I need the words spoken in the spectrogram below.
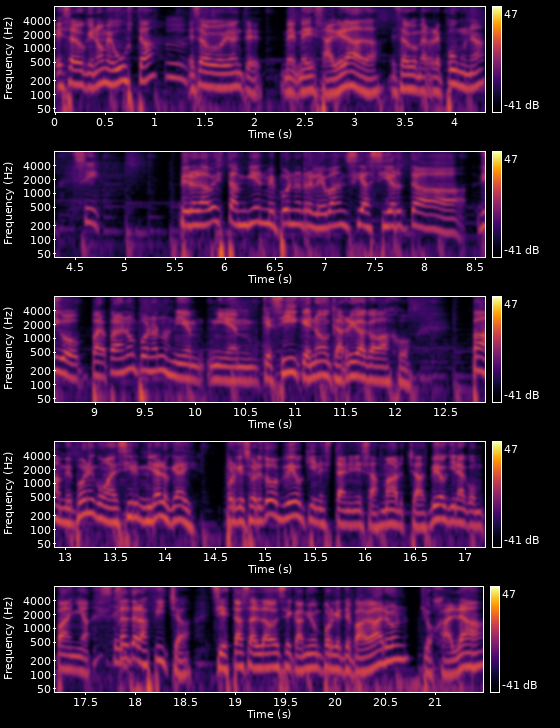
es algo que no me gusta, Mm. es algo que obviamente me, me desagrada, es algo que me repugna, Sí. pero a la vez también me pone en relevancia cierta. Digo, para, para no ponernos ni en, ni en que sí, que no, que arriba, que abajo. Pa, me pone como a decir, mirá lo que hay. Porque sobre todo veo quién están en esas marchas, veo quién acompaña. Sí. Salta la ficha. Si estás al lado de ese camión porque te pagaron, que ojalá,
